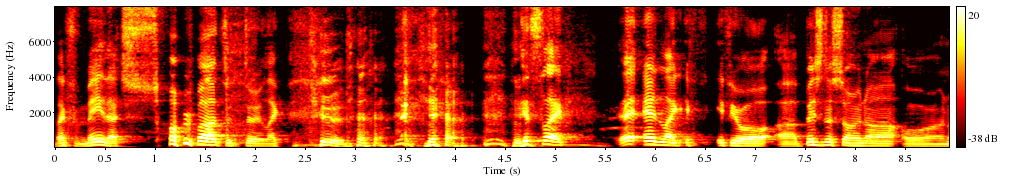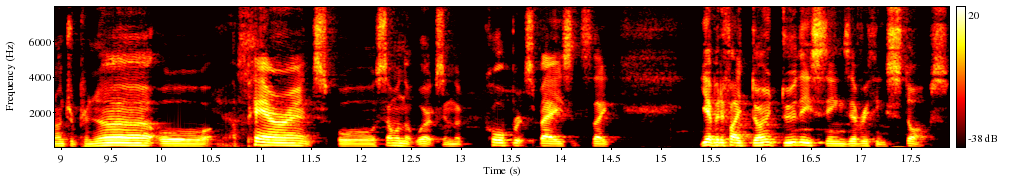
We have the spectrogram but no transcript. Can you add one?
Like for me, that's so hard to do. Like, dude, yeah, it's like, and like if if you're a business owner or an entrepreneur or yes. a parent or someone that works in the corporate space, it's like, yeah, but if I don't do these things, everything stops,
